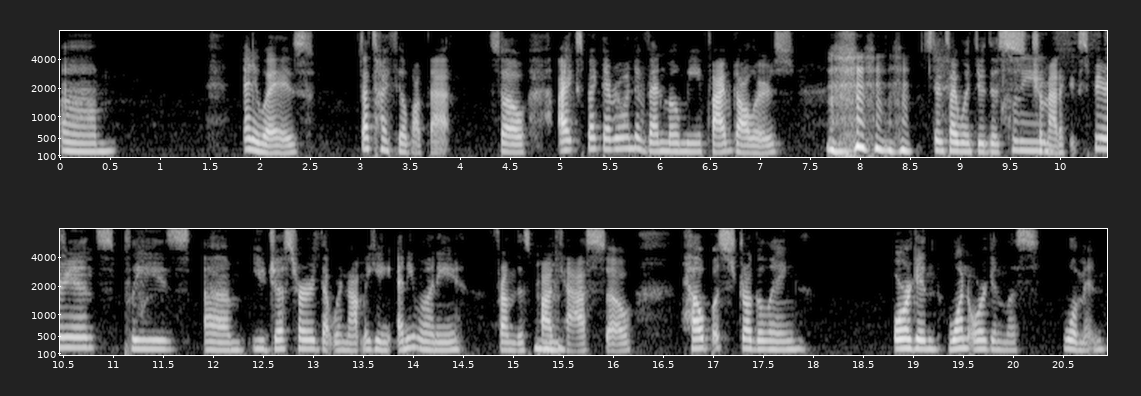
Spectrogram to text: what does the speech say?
Um. Anyways, that's how I feel about that. So I expect everyone to Venmo me five dollars since I went through this traumatic experience. Please, um, you just heard that we're not making any money from this Mhm. podcast, so help a struggling organ, one organless woman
